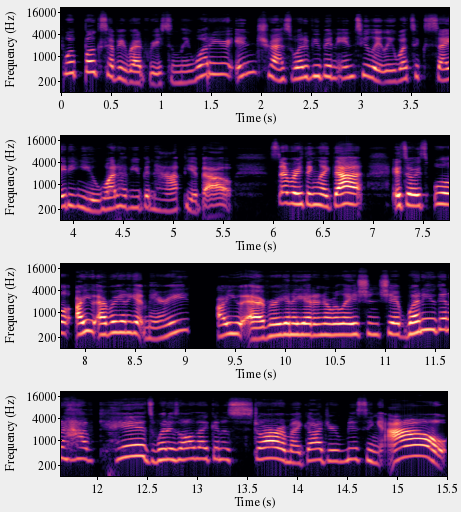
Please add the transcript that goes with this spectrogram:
what books have you read recently? What are your interests? What have you been into lately? What's exciting you? What have you been happy about? It's never anything like that. It's always, well, are you ever going to get married? Are you ever going to get in a relationship? When are you going to have kids? When is all that going to start? Oh my God, you're missing out.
